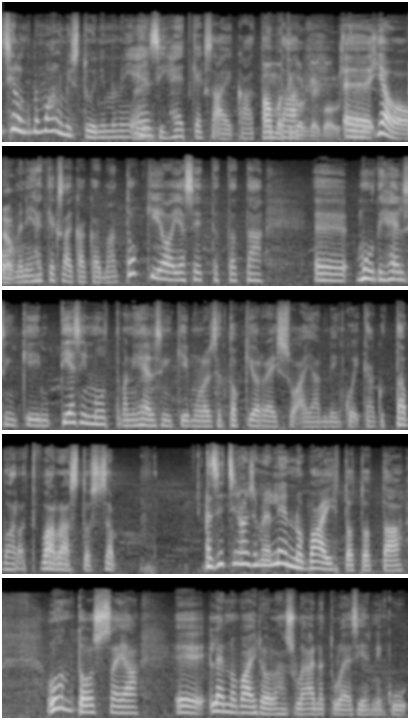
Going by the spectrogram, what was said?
silloin kun mä valmistuin, niin mä menin niin. ensin hetkeksi aikaa. Tota, Ammattikorkeakoulusta. Öö, joo, joo, menin hetkeksi aikaa käymään Tokioon ja sitten tota, öö, muutin Helsinkiin. Tiesin muuttavani Helsinkiin, mulla oli se Tokio-reissuajan niin kuin ikään kuin tavarat varastossa. Ja sitten siinä oli semmoinen lennonvaihto tota, Lontoossa ja lennonvaihdoillahan sulle aina tulee siihen niin kuin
